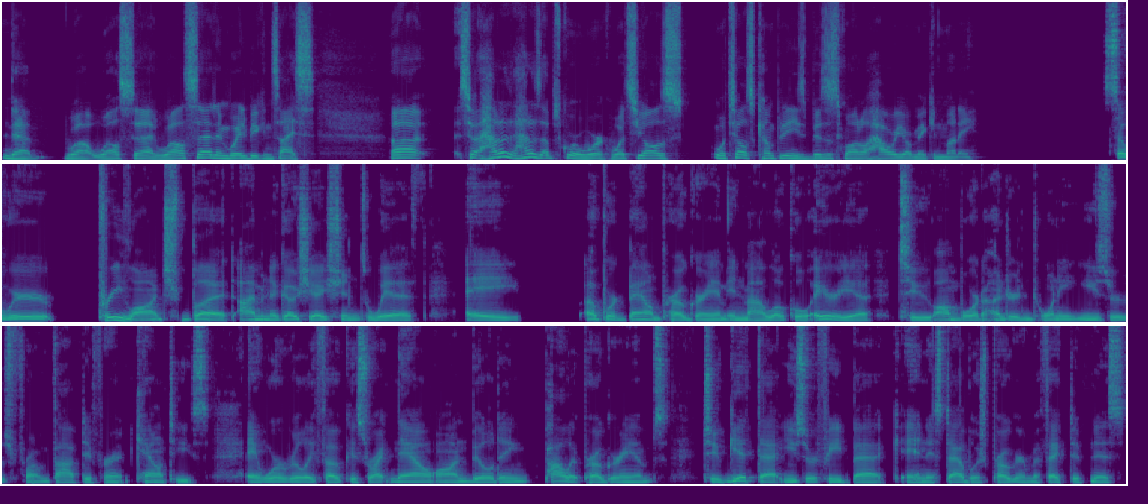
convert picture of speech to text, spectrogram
Yeah, well, well said, well said, and way to be concise. Uh, so, how does how does Upscore work? What's y'all's what's y'all's company's business model? How are y'all making money? So we're pre-launch, but I'm in negotiations with a upward bound program in my local area to onboard 120 users from five different counties. And we're really focused right now on building pilot programs to get that user feedback and establish program effectiveness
